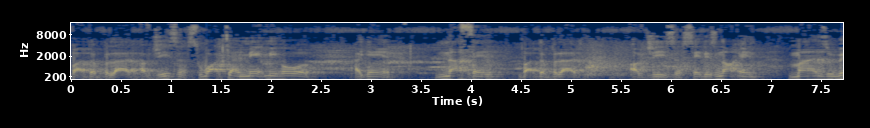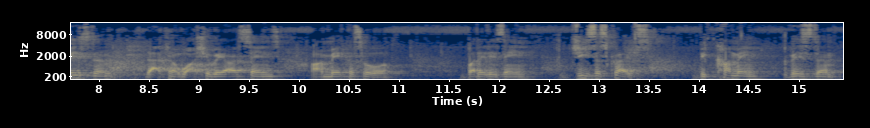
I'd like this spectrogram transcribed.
but the blood of Jesus. What can make me whole? Again, nothing but the blood of Jesus. It is not in man's wisdom that can wash away our sins or make us whole, but it is in Jesus Christ becoming wisdom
